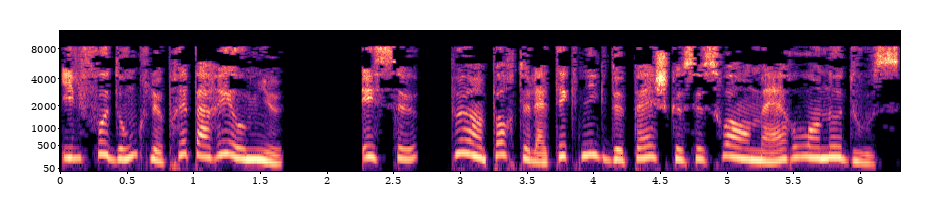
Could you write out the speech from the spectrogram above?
Il faut donc le préparer au mieux. Et ce, peu importe la technique de pêche que ce soit en mer ou en eau douce.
